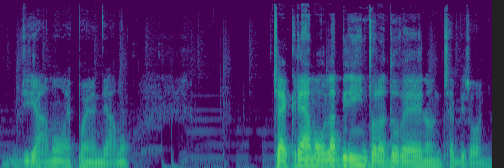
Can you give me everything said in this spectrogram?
giriamo e poi andiamo. Cioè, creiamo un labirinto laddove non c'è bisogno.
